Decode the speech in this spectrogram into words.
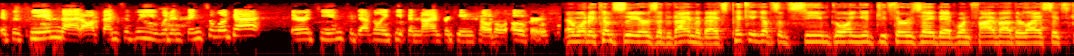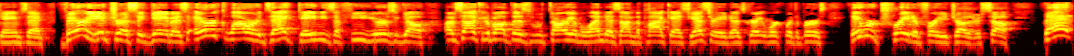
It's a team that offensively you wouldn't think to look at, they're a team to definitely keep in mind for team total overs. And when it comes to the Arizona Diamondbacks, picking up some steam going into Thursday, they had won five out of their last six games, and very interesting game as Eric Lauer and Zach Davies a few years ago. I was talking about this with Dario Melendez on the podcast yesterday. He does great work with the Brewers. They were traded for each other, so that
